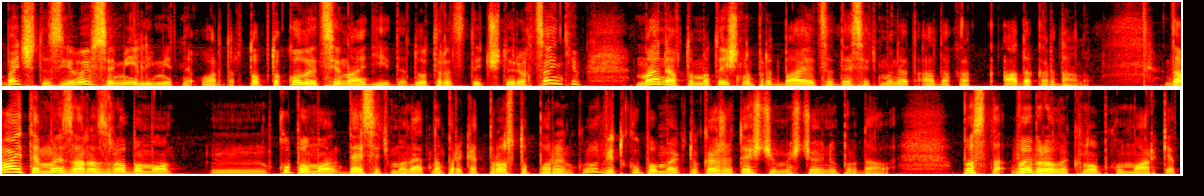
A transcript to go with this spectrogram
Бачите, з'явився мій лімітний ордер. Тобто, коли ціна дійде до 34 центів, в мене автоматично придбається 10 монет Ада Cardano. Давайте ми зараз зробимо купимо 10 монет, наприклад, просто по ринку. Ну, Відкупимо, як то кажуть, те, що ми щойно продали. Поста... Вибрали кнопку Market.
